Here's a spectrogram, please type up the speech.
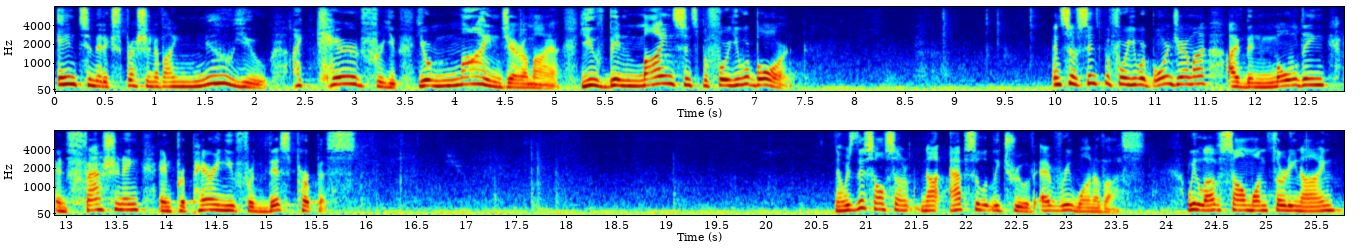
intimate expression of I knew you. I cared for you. You're mine, Jeremiah. You've been mine since before you were born. And so, since before you were born, Jeremiah, I've been molding and fashioning and preparing you for this purpose. Now, is this also not absolutely true of every one of us? We love Psalm 139.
